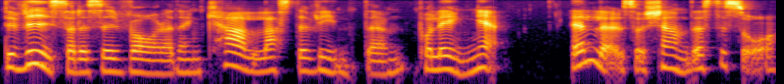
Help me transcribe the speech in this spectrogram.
Det visade sig vara den kallaste vintern på länge. Eller så kändes det så.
